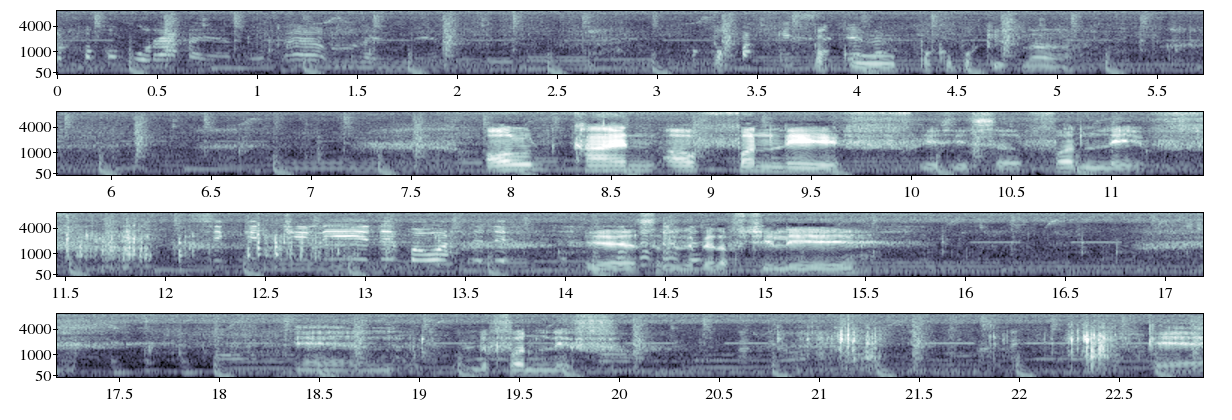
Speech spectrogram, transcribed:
kenapa kok kurang kayak tuh? Meleset. Pakis Paku paku pakis lah. All kind of fern leaf. This is a fern leaf. Sikit chili di bawah tadi. Yes, a little bit of chili the fern leaf. Okay.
